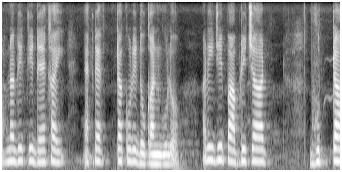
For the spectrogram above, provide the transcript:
আপনাদেরকে দেখাই একটা একটা করে দোকানগুলো, আর এই যে পাপড়ি চাট, ভুট্টা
